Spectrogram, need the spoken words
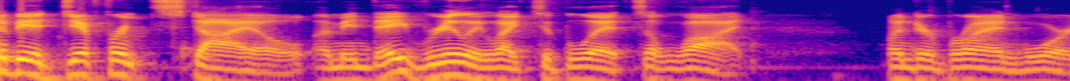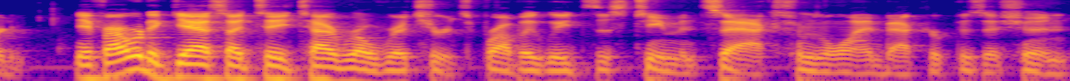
to be a different style. I mean, they really like to blitz a lot under Brian Ward. If I were to guess, I'd say Tyrell Richards probably leads this team in sacks from the linebacker position.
